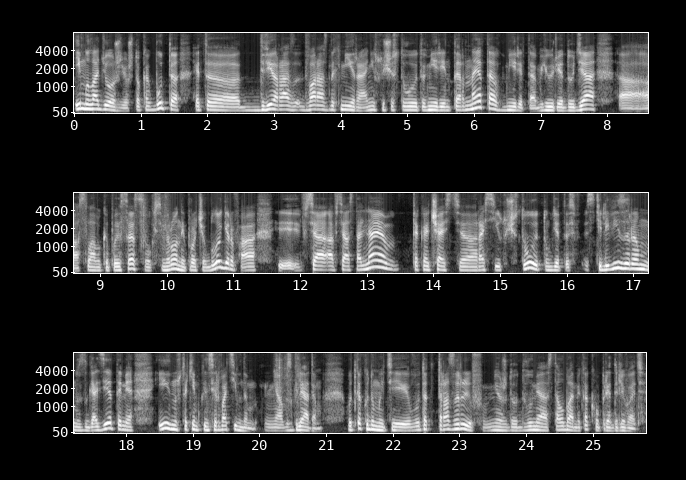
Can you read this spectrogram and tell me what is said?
и молодежью, что как будто это две раз, два разных мира. Они существуют в мире интернета, в мире там Юрия Дудя, а, Славы КПСС, Оксимирона и прочих блогеров, а вся, а вся остальная такая часть э, России существует, ну, где-то с, с телевизором, с газетами и, ну, с таким консервативным взглядом. Вот как вы думаете, вот этот разрыв между двумя столбами, как его преодолевать?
